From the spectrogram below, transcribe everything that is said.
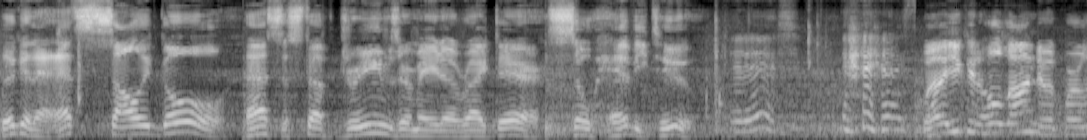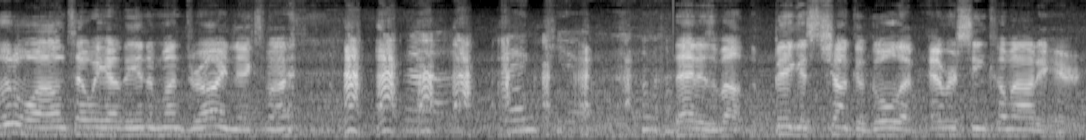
Look at that. That's solid gold. That's the stuff dreams are made of right there. It's so heavy too. It is. Well, you can hold on to it for a little while until we have the end of month drawing next month. Thank you. That is about the biggest chunk of gold I've ever seen come out of here.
